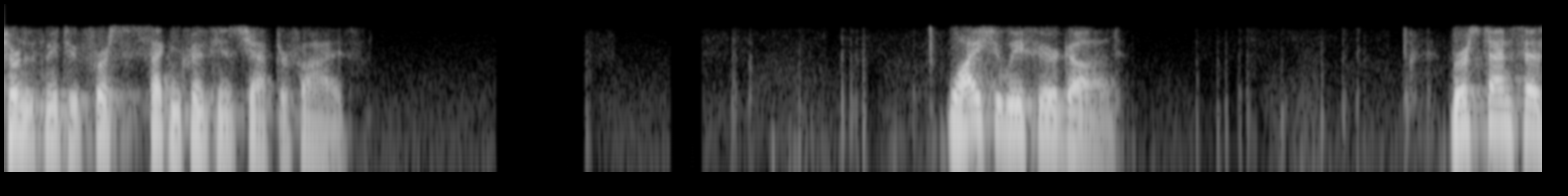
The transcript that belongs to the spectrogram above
Turn with me to First, Second Corinthians chapter five. Why should we fear God? Verse 10 says,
